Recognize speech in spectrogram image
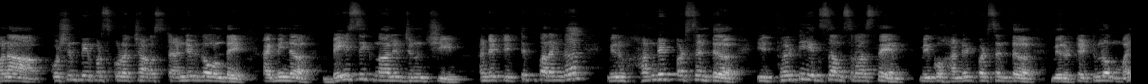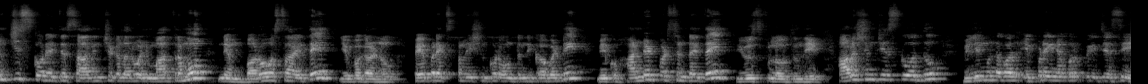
మన క్వశ్చన్ పేపర్స్ కూడా చాలా స్టాండర్డ్గా ఉంటాయి. ఐ మీన్ బేసిక్ నాలెడ్జ్ నుంచి అంటే టెట్ పరంగా మీరు హండ్రెడ్ పర్సెంట్ ఈ థర్టీ ఎగ్జామ్స్ రాస్తే మీకు హండ్రెడ్ పర్సెంట్ మీరు టెట్లో మంచి స్కోర్ అయితే సాధించగలరు అని మాత్రము నేను భరోసా అయితే ఇవ్వగలను. పేపర్ ఎక్స్ప్లెనేషన్ కూడా ఉంటుంది కాబట్టి మీకు హండ్రెడ్ పర్సెంట్ అయితే యూస్ఫుల్ అవుతుంది. ఆలస్యం చేసుకోవద్దు. విల్లింగ్ ఉన్న వాళ్ళు ఎప్పుడైనా నెంబర్ పే చేసి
